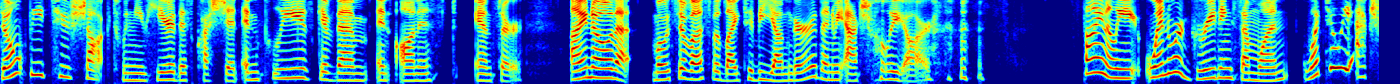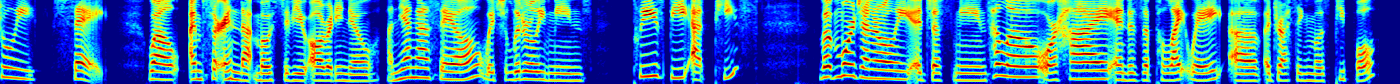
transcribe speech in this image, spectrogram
don't be too shocked when you hear this question and please give them an honest answer. I know that most of us would like to be younger than we actually are. Finally, when we're greeting someone, what do we actually say? Well, I'm certain that most of you already know 안녕하세요, which literally means please be at peace. But more generally, it just means hello or hi and is a polite way of addressing most people.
